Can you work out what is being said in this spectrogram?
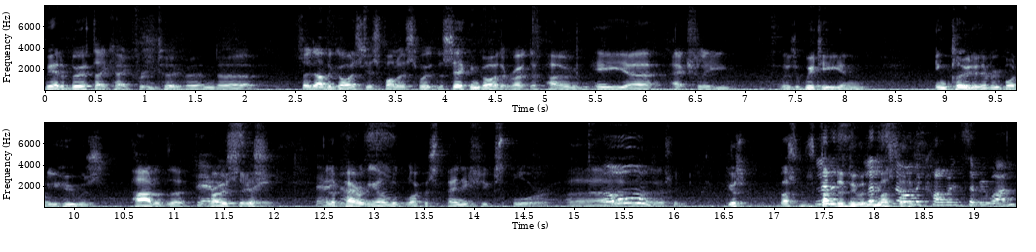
we had a birthday cake for him too, and uh, so the other guys just followed suit. The second guy that wrote the poem, he uh, actually was witty and included everybody who was part of the Very process. sweet. Very and apparently, nice. I looked like a Spanish explorer. Uh, Oh. Just must let something us, to do with let the us know in the comments, everyone.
